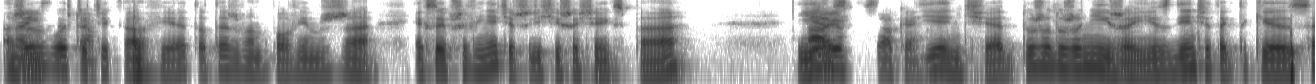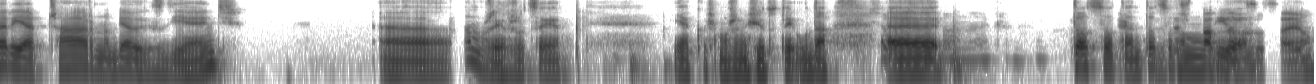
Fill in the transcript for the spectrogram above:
A żeby było jeszcze ciekawie, to też wam powiem, że jak sobie przewiniecie 36 XP, jest A, okay. zdjęcie dużo, dużo niżej. Jest zdjęcie, tak, takie seria czarno-białych zdjęć, E, a może ja wrzucę je. Jakoś może mi się tutaj uda. E, to co ten, to co wam mówiłem. Wrzucają.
